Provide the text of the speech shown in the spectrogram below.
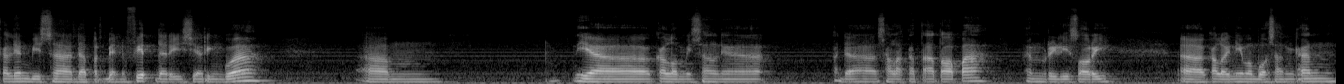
kalian bisa dapat benefit dari sharing gua um, ya kalau misalnya ada salah kata atau apa I'm really sorry uh, kalau ini membosankan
